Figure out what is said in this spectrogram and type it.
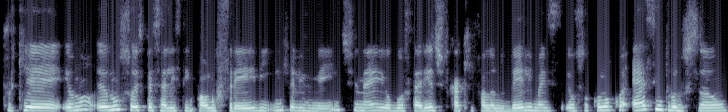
porque eu não, eu não sou especialista em Paulo Freire, infelizmente, né? Eu gostaria de ficar aqui falando dele, mas eu só coloco essa introdução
